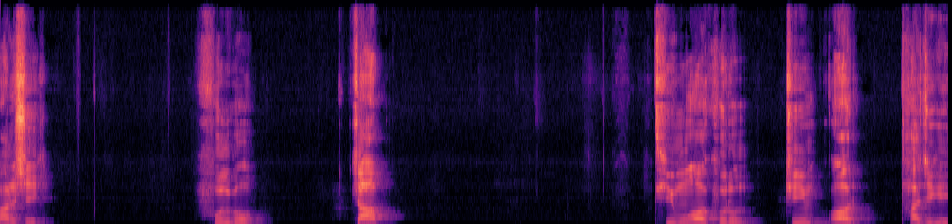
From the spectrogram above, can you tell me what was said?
মানসিক ফুলগো চাপ, থিম অ খুরুল, থিম অর থাজিগি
